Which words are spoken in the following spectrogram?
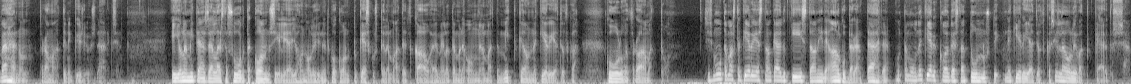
vähän on dramaattinen kysymys nähdäkseni. Ei ole mitään sellaista suurta konsilia, johon olisi nyt kokoonnuttu keskustelemaan, että kauhean meillä on tämmöinen ongelma, että mitkä on ne kirjat, jotka kuuluvat raamattuun. Siis muutamasta kirjasta on käyty kiistaa niiden alkuperän tähden, mutta muuten kirkko oikeastaan tunnusti ne kirjat, jotka sillä olivat käytössään.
